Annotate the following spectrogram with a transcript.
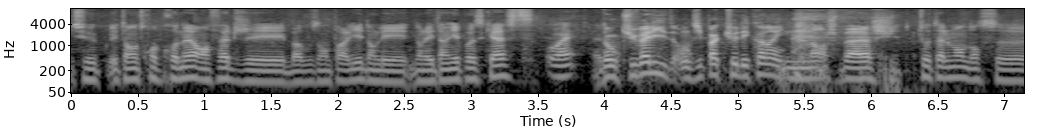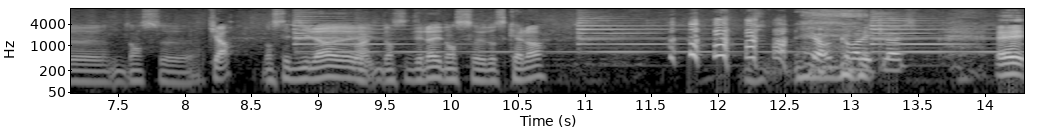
Parce que, étant entrepreneur, en fait, j'ai, bah, vous en parliez dans les, dans les derniers podcasts. Ouais. Donc tu valides, on dit pas que des conneries. Non, je, bah, je suis totalement dans ce, dans ce Cas. dans idée-là, euh, Ouais. dans cette idée-là et dans ce, dans ce cas-là. Il y a encore les cloches. Eh,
